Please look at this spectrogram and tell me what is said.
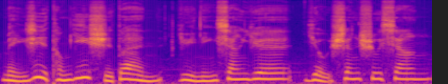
每日同一时段与您相约有声书香。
